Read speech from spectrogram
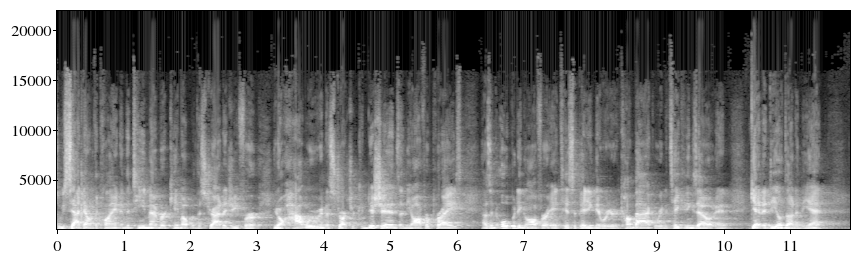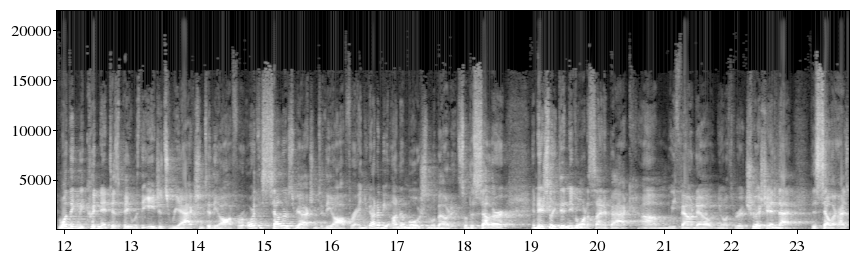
So we sat down with the client and the team member, came up with a strategy for you know how we were gonna structure conditions and the offer price as an opening offer, anticipating they were gonna come back, we're gonna take things out and get a deal done in the end. One thing we couldn't anticipate was the agent's reaction to the offer or the seller's reaction to the offer, and you got to be unemotional about it. So the seller initially didn't even want to sign it back. Um, we found out, you know, through attrition that the seller has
